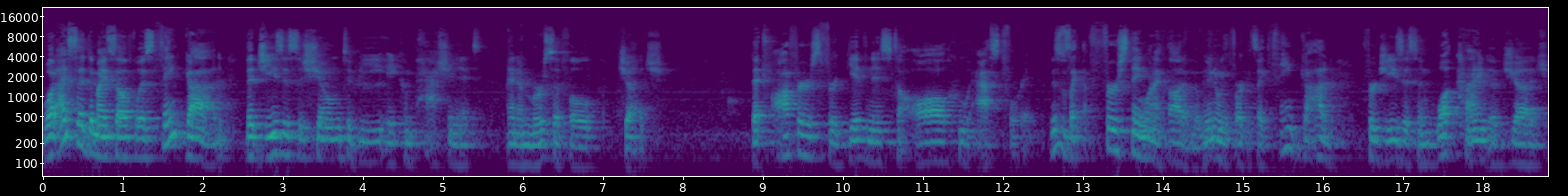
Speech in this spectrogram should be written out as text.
what I said to myself was, thank God that Jesus is shown to be a compassionate and a merciful judge that offers forgiveness to all who ask for it. This was like the first thing when I thought of the winnowing fork. It's like, thank God for Jesus and what kind of judge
